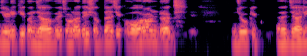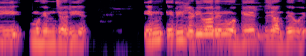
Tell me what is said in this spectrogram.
ਜਿਹੜੀ ਕਿ ਪੰਜਾਬ ਵਿੱਚ ਉਹਨਾਂ ਦੇ ਸ਼ਬਦਾਂ 'ਚ ਇੱਕ ਵਾਰ ਔਨ ਡਰੱਗਸ ਜੋ ਕਿ ਜਾਰੀ, ਮੁਹਿੰਮ ਜਾਰੀ ਹੈ। ਇਨ, ਇਹਦੀ ਲੜੀਵਾਰ ਇਹਨੂੰ ਅੱਗੇ ਲਿਜਾਂਦੇ ਹੋਏ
